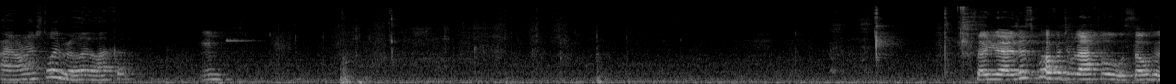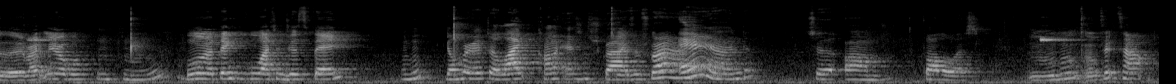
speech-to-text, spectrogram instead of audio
I honestly really like it. Mm. So you guys, this 4th of July food was so good, right Miracle? Mm-hmm. We want to thank you for watching Just Faye. Mm-hmm. Don't forget to like, comment, and subscribe. And subscribe. And to um follow us. Mm-hmm. On TikTok.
